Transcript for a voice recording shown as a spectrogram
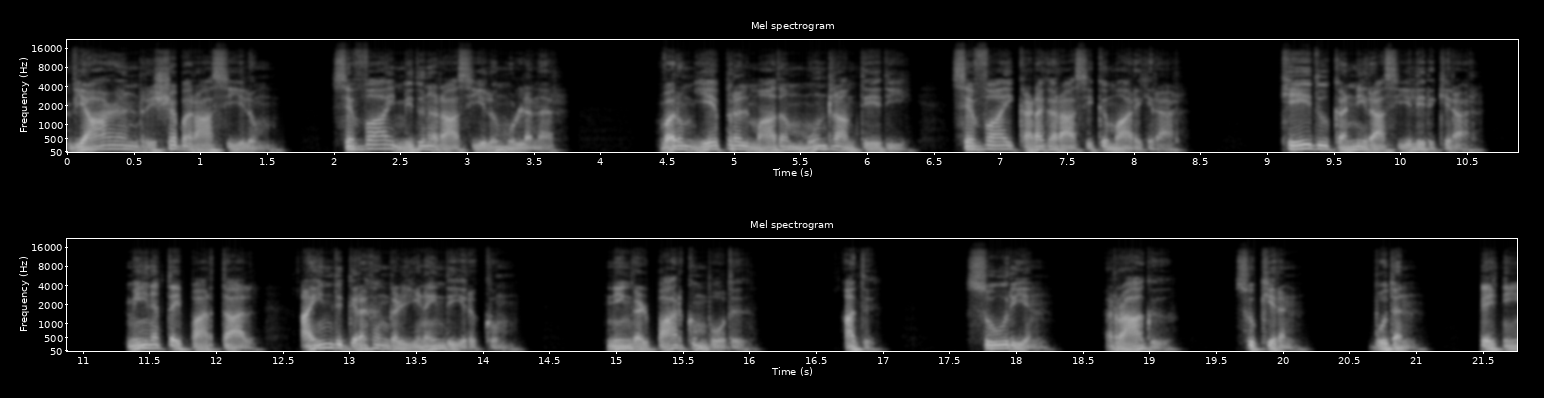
வியாழன் ரிஷப ராசியிலும் செவ்வாய் மிதுன ராசியிலும் உள்ளனர். வரும் ஏப்ரல் மாதம் மூன்றாம் தேதி செவ்வாய் கடக ராசிக்கு மாறுகிறார். கேது கன்னி ராசியில் இருக்கிறார். மீனத்தை பார்த்தால் ஐந்து கிரகங்கள் இணைந்து இருக்கும். நீங்கள் பார்க்கும்போது அது சூரியன் ராகு சுக்கிரன் புதன் பெனி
